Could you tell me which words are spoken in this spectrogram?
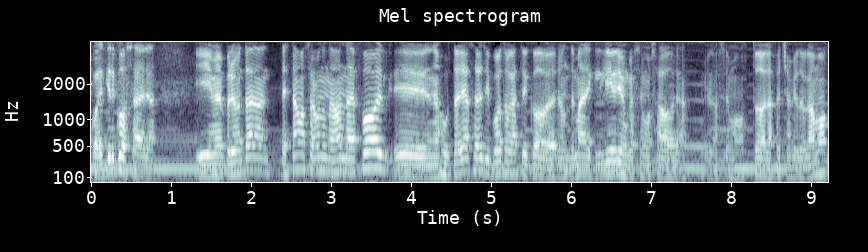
cualquier cosa era. Y me preguntaron, estamos armando una banda de folk, eh, nos gustaría saber si puedo tocar este cover, un tema de equilibrio que hacemos ahora, que lo hacemos todas las fechas que tocamos.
